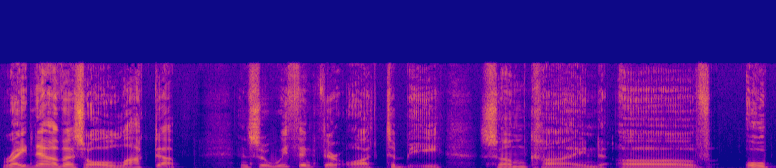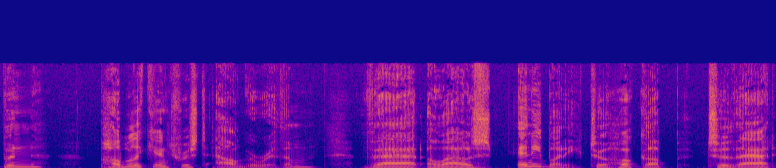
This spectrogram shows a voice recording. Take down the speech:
Right now, that's all locked up. And so we think there ought to be some kind of open public interest algorithm that allows anybody to hook up to that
